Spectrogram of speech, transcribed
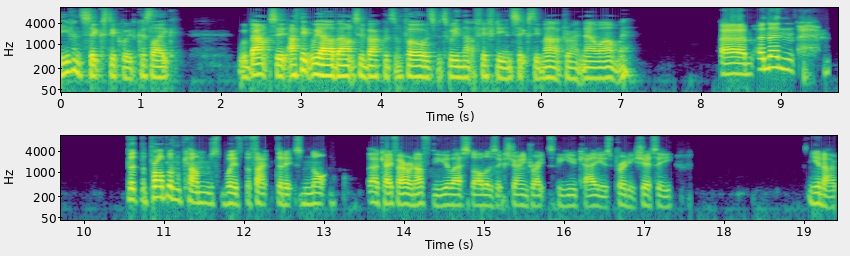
Even sixty quid, because like we're bouncing. I think we are bouncing backwards and forwards between that fifty and sixty mark right now, aren't we? Um, and then, but the problem comes with the fact that it's not okay. Fair enough. The US dollar's exchange rate to the UK is pretty shitty. You know,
